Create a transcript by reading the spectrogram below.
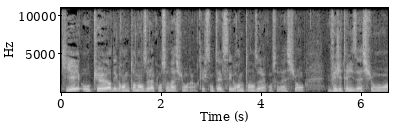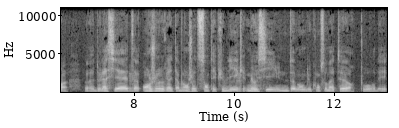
qui est au cœur des grandes tendances de la consommation. Alors quelles sont-elles ces grandes tendances de la consommation? Végétalisation euh, de l'assiette, mm. enjeu, véritable enjeu de santé publique, mm. mais aussi une demande du consommateur pour des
